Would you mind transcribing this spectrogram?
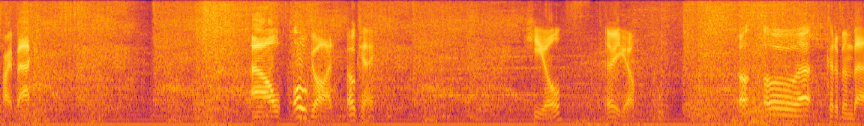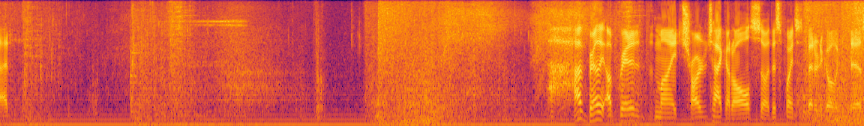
Alright, back. Ow. Oh god. Okay. Heal. There you go. Uh oh, that could have been bad. I've barely upgraded my charge attack at all, so at this point it's better to go like this.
